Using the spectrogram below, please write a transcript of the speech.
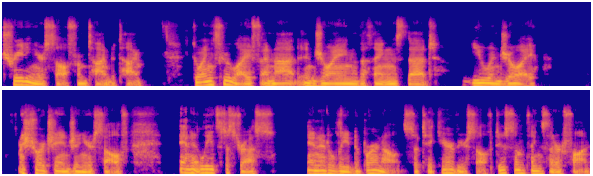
treating yourself from time to time. Going through life and not enjoying the things that you enjoy shortchanging yourself. And it leads to stress and it'll lead to burnout. So take care of yourself. Do some things that are fun.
